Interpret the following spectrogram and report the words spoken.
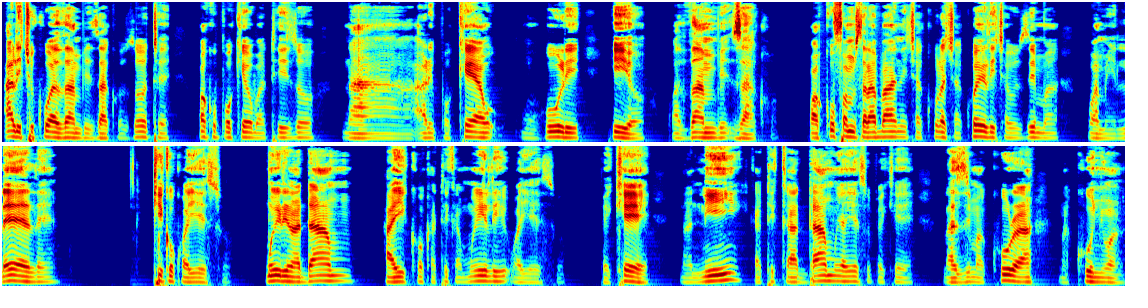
alichukua dhambi zako zote kwa kupokea ubatizo na alipokea muhuli hiyo kwa dhambi zako kwa kufa msalabani chakula cha kweli cha uzima wa milele. Kiko kwa yesu. Mwili na damu haiko katika mwili wa yesu pekee na ni katika damu ya yesu pekee. Lazima kura na kunywa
